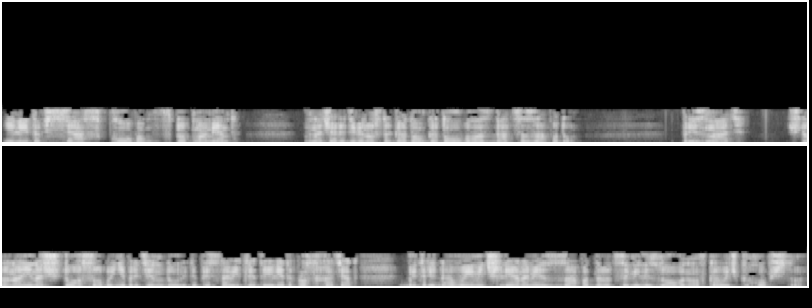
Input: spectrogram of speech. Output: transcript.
Элита вся скопом в тот момент в начале 90-х годов готова была сдаться Западу. Признать, что она ни на что особо не претендует, и представители этой элиты просто хотят быть рядовыми членами западного цивилизованного в кавычках общества.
